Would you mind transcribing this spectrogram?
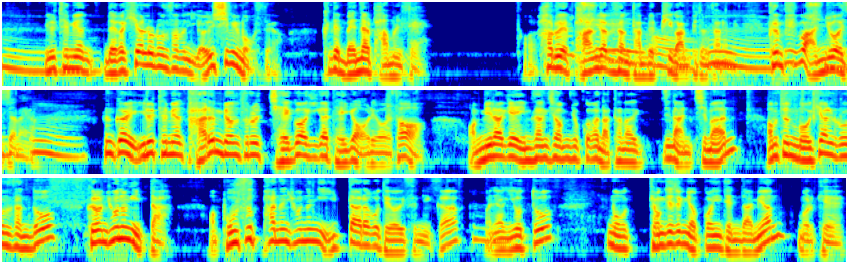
음. 이를테면 내가 히알루론산을 열심히 먹었어요. 근데 맨날 밤을 새. 어, 하루에 그렇지. 반갑 이상 담배 피고 안 피던 사람이. 음, 그럼 피부 안. 좋아지잖아요. 음. 그러니까 이를테면 다른 변수를 제거하기가 되게 어려워서 엄밀하게 임상시험 효과가 나타나진 않지만 아무튼 뭐 히알루론산도 그런 효능이 있다. 어, 보습하는 효능이 있다라고 되어 있으니까 만약 이것도 뭐 경제적 여건이 된다면 뭐 이렇게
